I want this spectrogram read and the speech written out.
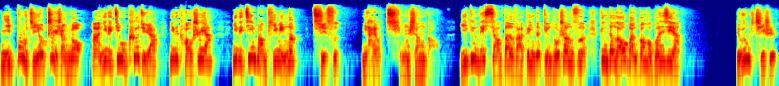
你不仅要智商高啊，你得进入科举呀，你得考试呀，你得金榜题名啊。其次，你还要情商高。一定得想办法跟你的顶头上司、跟你的老板搞好关系呀。刘墉其实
